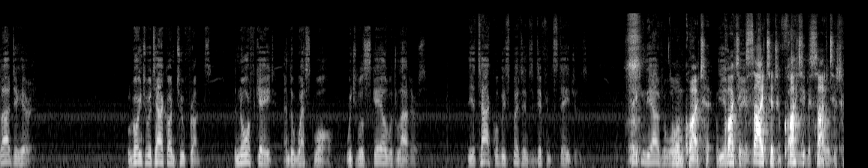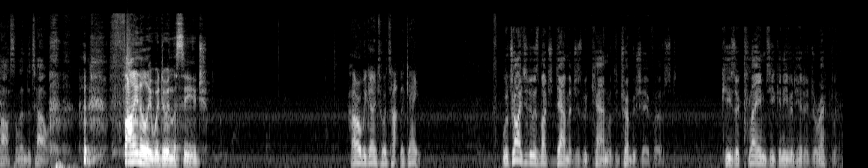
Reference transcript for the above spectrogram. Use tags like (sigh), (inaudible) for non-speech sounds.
Glad to hear it. We're going to attack on two fronts. The north gate and the west wall, which will scale with ladders. The attack will be split into different stages. Taking the outer wall. Oh, I'm quite, the quite excited, and quite finally the core of excited. The castle and the tower. (laughs) Finally, we're doing the siege. How are we going to attack the gate? We'll try to do as much damage as we can with the trebuchet first. Keezer claims he can even hit it directly.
